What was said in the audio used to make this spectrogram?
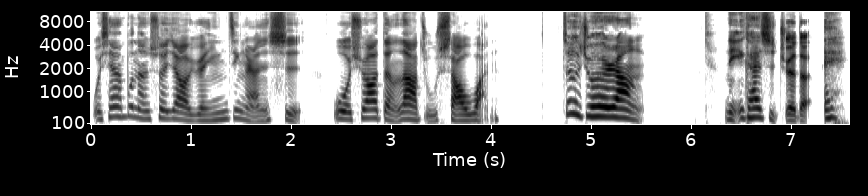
我现在不能睡觉的原因竟然是。我需要等蜡烛烧完，这个就会让你一开始觉得，哎，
